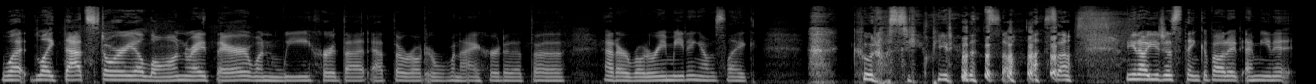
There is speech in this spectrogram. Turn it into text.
What like that story alone right there when we heard that at the or when I heard it at the at our Rotary meeting, I was like kudos to you, Peter. That's so awesome. You know, you just think about it. I mean, it.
